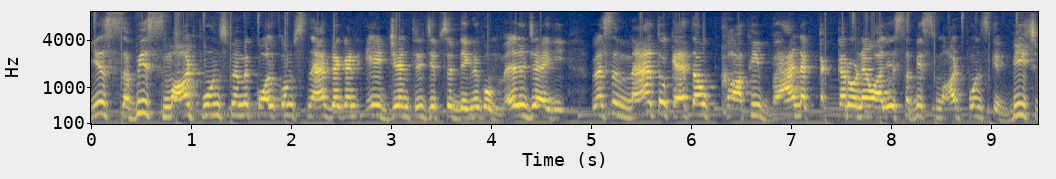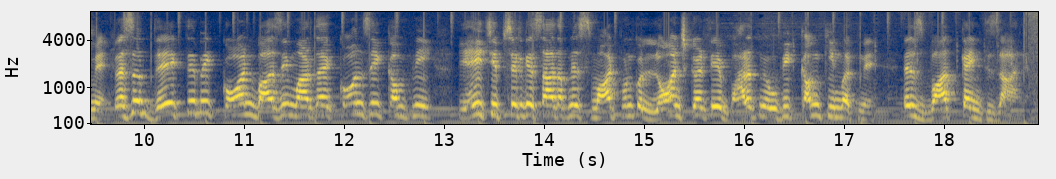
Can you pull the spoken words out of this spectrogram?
ये सभी स्मार्टफोन्स में हमें Qualcomm Snapdragon 8 Gen 3 चिपसेट देखने को मिल जाएगी। वैसे मैं तो कहता हूँ, काफ़ी भयानक टक्कर होने वाली है सभी स्मार्टफोन्स के बीच में। वैसे देखते भाई कौन बाजी मारता है, कौन सी कंपनी यही चिपसेट के साथ अपने स्मार्टफ़ोन को लॉन्च करती है, भारत में वो भी कम कीमत में। इस बात का इंतज़ार है।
